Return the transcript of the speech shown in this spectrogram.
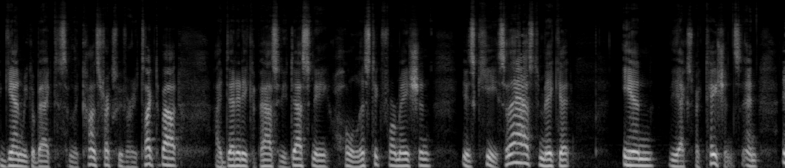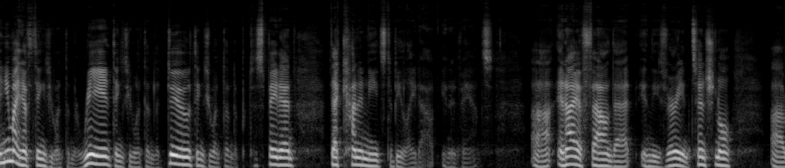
Again, we go back to some of the constructs we've already talked about identity, capacity, destiny, holistic formation is key. So that has to make it in the expectations. And and you might have things you want them to read, things you want them to do, things you want them to participate in. That kind of needs to be laid out in advance. Uh, and I have found that in these very intentional uh,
